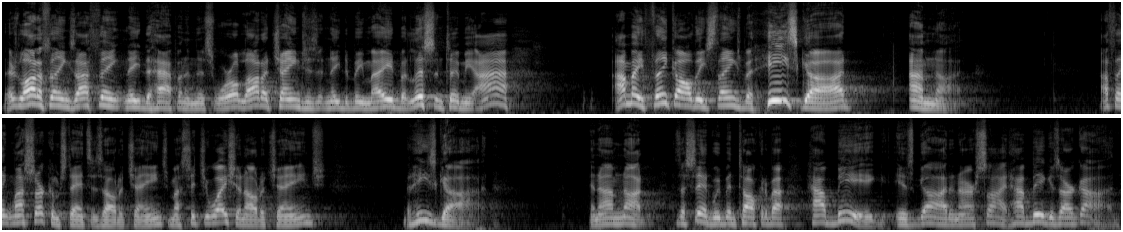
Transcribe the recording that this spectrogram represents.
There's a lot of things I think need to happen in this world, a lot of changes that need to be made, but listen to me. I, I may think all these things, but He's God, I'm not. I think my circumstances ought to change, my situation ought to change, but He's God, and I'm not. As I said, we've been talking about how big is God in our sight? How big is our God?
